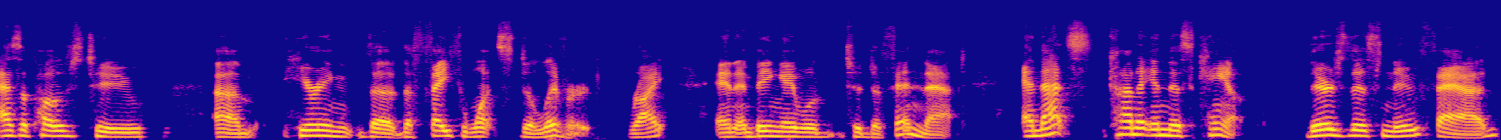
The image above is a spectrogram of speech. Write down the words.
as opposed to um, hearing the the faith once delivered right? And and being able to defend that. And that's kind of in this camp. There's this new fad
